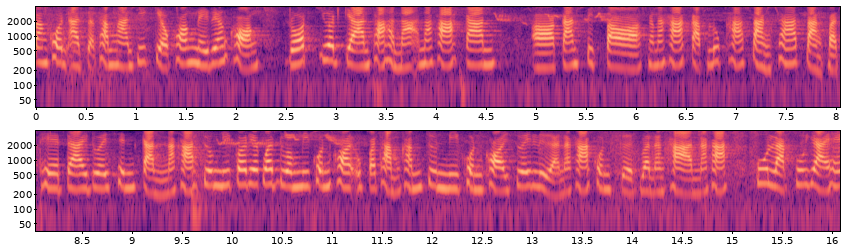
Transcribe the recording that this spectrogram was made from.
บางคนอาจจะทำงานที่เกี่ยวข้องในเรื่องของรถยวดยานพาหนะนะคะ การ การติดต่อนะคะกับลูกค้าต่างชาติต่างประเทศได้ด้วยเช่นกันนะคะ ช่วงนี้ก็เรียกว่าดวงมีคนคอยอุปถัมภ์ค้ำจุนมีคนคอยช่วยเหลือนะคะ คนเกิดวันอังคารนะคะ ผู้หลักผู้ใหญ่ให้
